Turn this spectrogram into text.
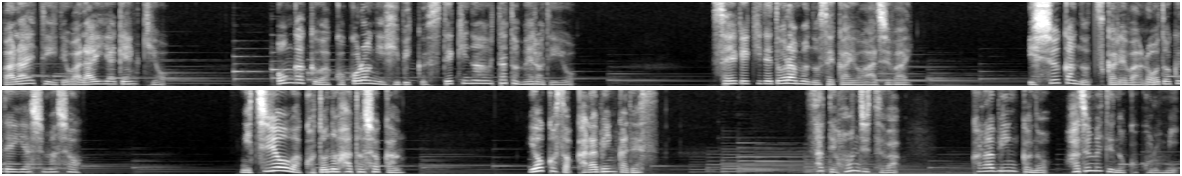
バラエティで笑いや元気を音楽は心に響く素敵な歌とメロディーを声劇でドラマの世界を味わい一週間の疲れは朗読で癒しましょう。日曜は琴の葉図書館。ようこそカラビンカです。さて本日はカラビンカの初めての試み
